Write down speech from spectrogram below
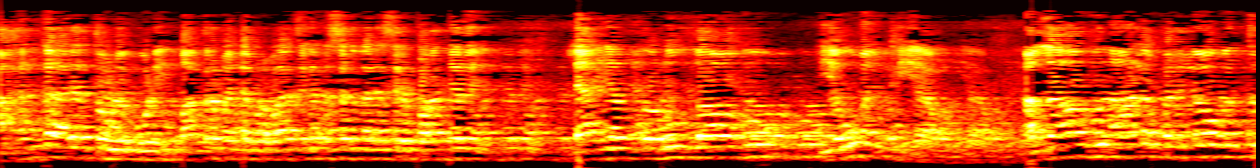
അഹങ്കാരത്തോടു കൂടി മാത്രമല്ല പ്രവാചകൻ പറഞ്ഞത് യൗമൽ ഖിയാമ. അല്ലാഹു നാളെ പരലോകത്ത്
